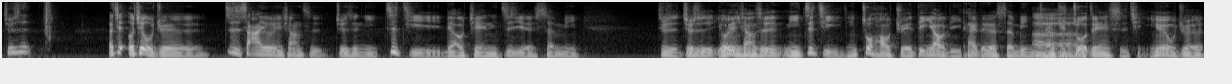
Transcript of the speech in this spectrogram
就是，而且而且我觉得自杀有点像是，就是你自己了结你自己的生命，就是就是有点像是你自己已经做好决定要离开这个生命，你才去做这件事情，呃、因为我觉得。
